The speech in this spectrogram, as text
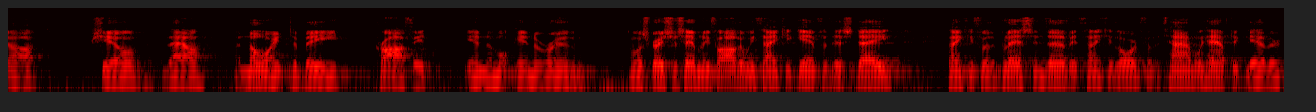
uh, shall thou anoint to be prophet in the in the room. most gracious Heavenly Father, we thank you again for this day. Thank you for the blessings of it. Thank you, Lord, for the time we have together.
